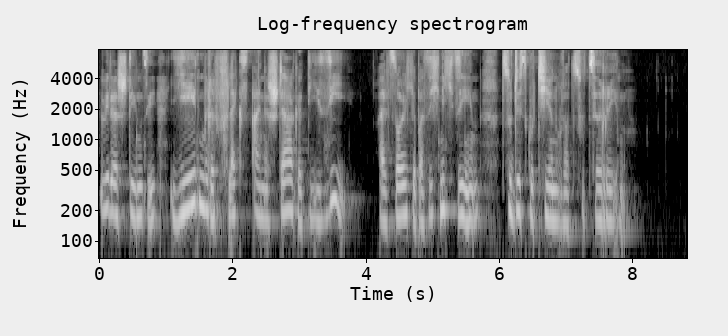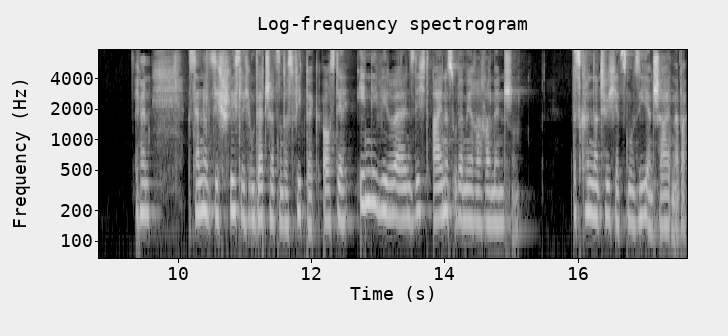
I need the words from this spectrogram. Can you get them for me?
widerstehen Sie jeden Reflex eine Stärke, die Sie als solche bei sich nicht sehen, zu diskutieren oder zu zerreden. Ich meine, es handelt sich schließlich um wertschätzendes Feedback aus der individuellen Sicht eines oder mehrerer Menschen. Das können natürlich jetzt nur Sie entscheiden, aber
